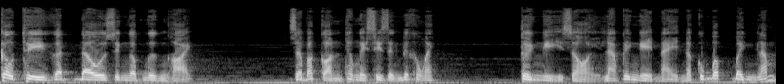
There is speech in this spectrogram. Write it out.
Cậu Thủy gật đầu rồi ngập ngừng hỏi, Giờ bác còn theo nghề xây dựng nữa không anh? Tôi nghỉ rồi, Làm cái nghề này nó cũng bấp bênh lắm.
